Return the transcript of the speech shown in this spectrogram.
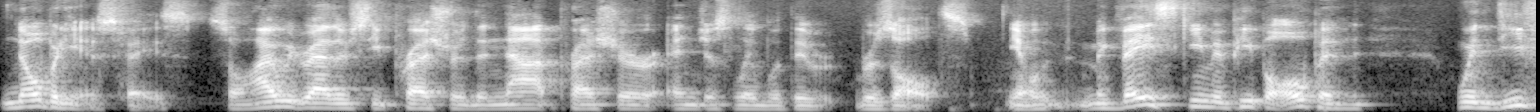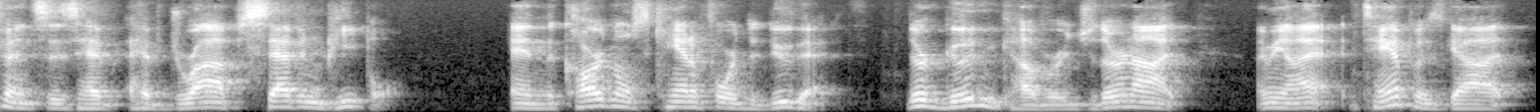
nobody in his face. So I would rather see pressure than not pressure and just live with the results. You know, McVay's scheming people open when defenses have have dropped seven people, and the Cardinals can't afford to do that. They're good in coverage. They're not. I mean, I, Tampa's got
